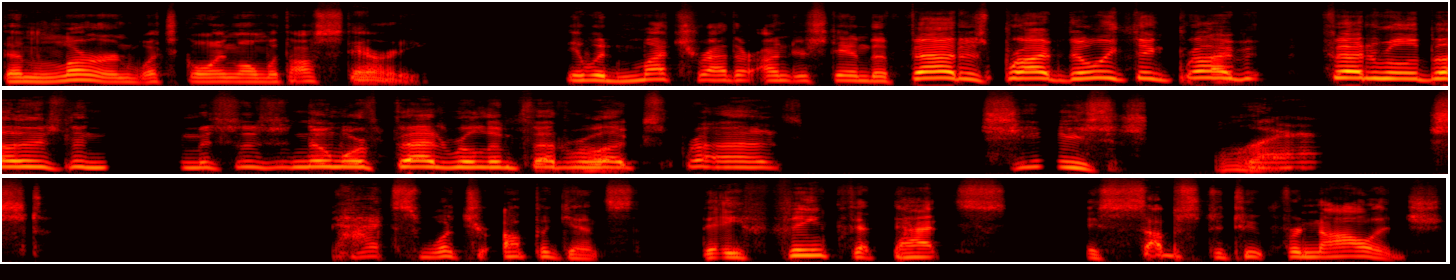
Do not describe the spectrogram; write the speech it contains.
than learn what's going on with austerity. They would much rather understand the Fed is private. The only thing private, federal about is the there's no more federal than Federal Express. Jesus Christ. That's what you're up against. They think that that's a substitute for knowledge.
